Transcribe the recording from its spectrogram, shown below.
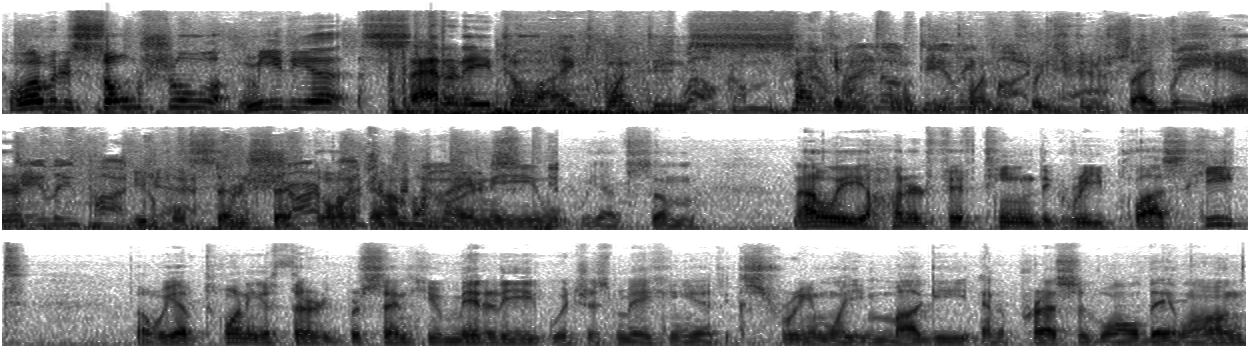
Hello, it is Social Media Saturday, July 22nd, Welcome to the Rhino Daily 2023. Podcast, Steve Sipress here. daily podcast Beautiful sunset going on behind me. We have some, not only 115 degree plus heat, but we have 20 or 30% humidity, which is making it extremely muggy and oppressive all day long.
